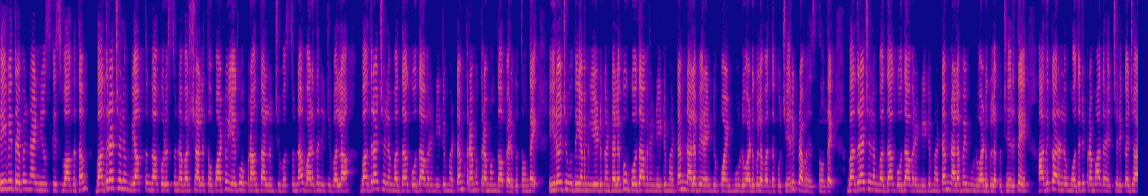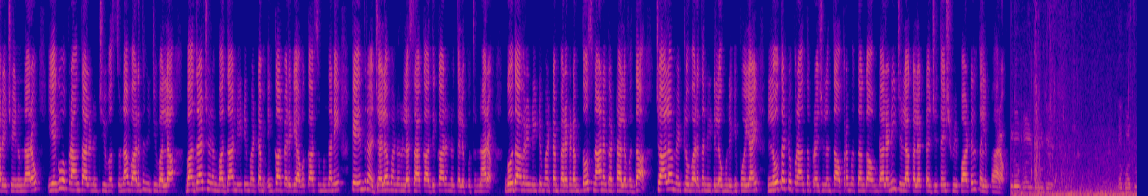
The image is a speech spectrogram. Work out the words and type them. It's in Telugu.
టీవీ త్రిబుల్ నైన్ న్యూస్కి స్వాగతం. భద్రాచలం వ్యాప్తంగా కురుస్తున్న వర్షాలతో పాటు ఎగువ ప్రాంతాల నుంచి వస్తున్న వరద నీటి వల్ల భద్రాచలం వద్ద గోదావరి నీటి మట్టం క్రమక్రమంగా పెరుగుతోంది. ఈ రోజు ఉదయం ఏడు గంటలకు గోదావరి నీటి మట్టం నలభై రెండు పాయింట్ మూడు అడుగుల వద్దకు చేరి ప్రవహిస్తోంది. భద్రాచలం వద్ద గోదావరి నీటి మట్టం నలభై మూడు అడుగులకు చేరితే అధికారులు మొదటి ప్రమాద హెచ్చరిక జారీ చేయనున్నారు. ఎగువ ప్రాంతాల నుంచి వస్తున్న వరద నీటి వల్ల భద్రాచలం వద్ద నీటి మట్టం ఇంకా పెరిగే అవకాశం ఉందని కేంద్ర జలవనరుల శాఖ అధికారులు తెలుపుతున్నారు. గోదావరి నీటి మట్టం పెరగడంతో స్నాన ఘట్టాల వద్ద చాలా మెట్లు వరద నీటిలో మునిగిపోయాయి. లోతట్టు ప్రాంత ప్రజలంతా అప్రమత్తంగా ఉండాలని జిల్లా కలెక్టర్ జితేష్ వి పాటిల్ తెలిపారు. ఫస్ట్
